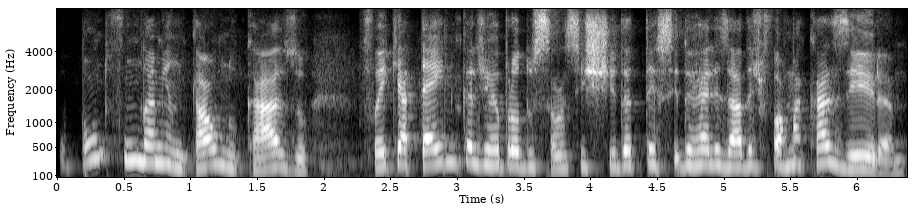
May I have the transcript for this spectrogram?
O ponto fundamental no caso foi que a técnica de reprodução assistida ter sido realizada de forma caseira,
